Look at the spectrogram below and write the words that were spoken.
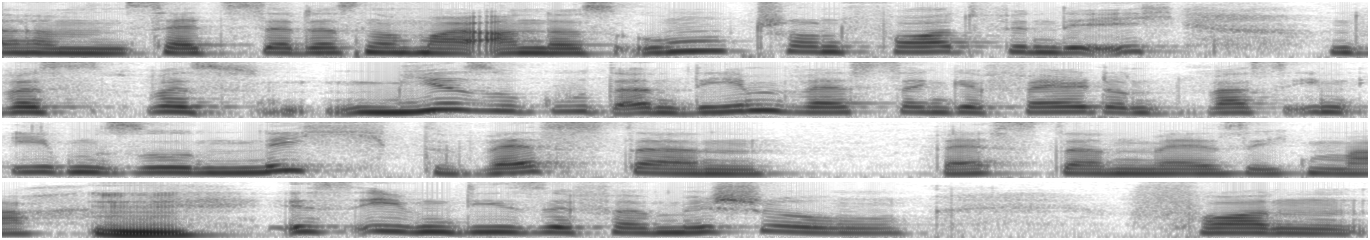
Ähm, setzt er das nochmal anders um, John Ford, finde ich. Und was, was mir so gut an dem Western gefällt und was ihn eben so nicht Western, Westernmäßig macht, ist eben diese Vermischung von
